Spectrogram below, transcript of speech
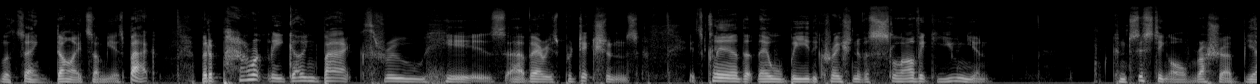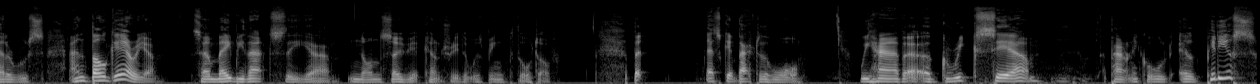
worth saying died some years back, but apparently going back through his uh, various predictions, it's clear that there will be the creation of a Slavic Union consisting of Russia, Belarus, and Bulgaria. So maybe that's the uh, non Soviet country that was being thought of. But let's get back to the war. We have a, a Greek seer, apparently called Elpidius,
